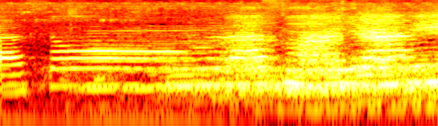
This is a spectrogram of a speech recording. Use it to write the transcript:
corazón. Las mañanitas.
